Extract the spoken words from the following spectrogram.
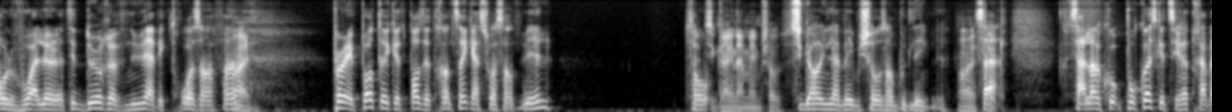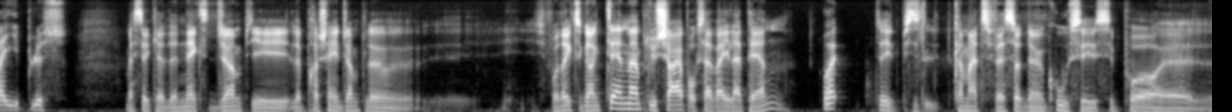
on le voit là, là, deux revenus avec trois enfants. Ouais. Peu importe là, que tu passes de 35 à 60 000, ton- Tu gagnes la même chose. tu gagnes la même chose en bout de ligne. Ouais, Ça- que- Ça Pourquoi est-ce que tu irais travailler plus? Ben, c'est que le next jump, est- le prochain jump, là, il faudrait que tu gagnes tellement plus cher pour que ça vaille la peine. Ouais. Tu sais, puis comment tu fais ça d'un coup? C'est, pas euh,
